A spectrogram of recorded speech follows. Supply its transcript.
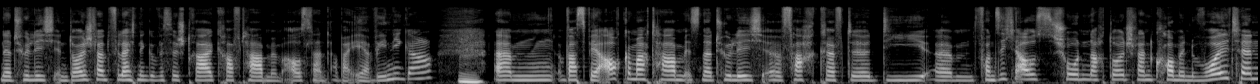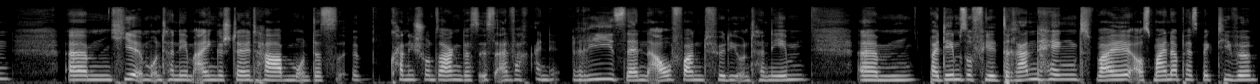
natürlich in Deutschland vielleicht eine gewisse Strahlkraft haben, im Ausland aber eher weniger. Mhm. Ähm, was wir auch gemacht haben, ist natürlich äh, Fachkräfte Fachkräfte, die ähm, von sich aus schon nach Deutschland kommen wollten, ähm, hier im Unternehmen eingestellt haben. Und das äh, kann ich schon sagen, das ist einfach ein Riesenaufwand für die Unternehmen, ähm, bei dem so viel dranhängt, weil aus meiner Perspektive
